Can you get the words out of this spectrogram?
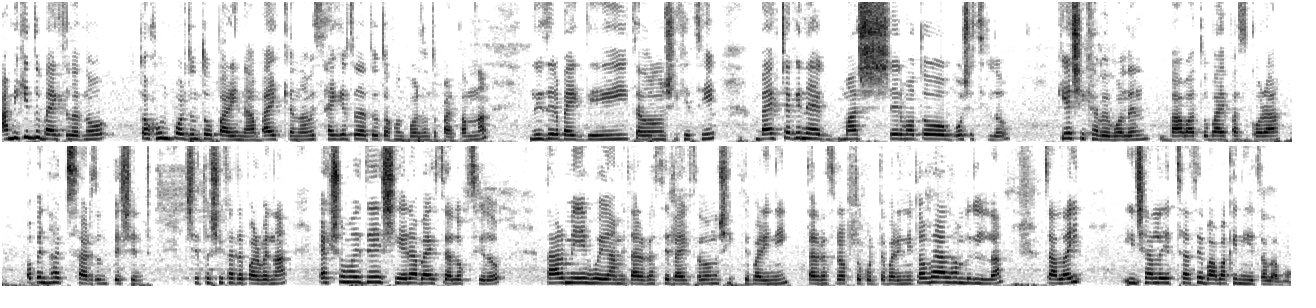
আমি কিন্তু বাইক চালানো তখন পর্যন্ত পারি না। বাইক কেন? আমি সাইকেল চালাতেও তখন পর্যন্ত পারতাম না। নিজের বাইক দিয়েই চালানো শিখেছি। বাইকটা কিনে এক মাসের মতো বসেছিল। কে শিখাবে বলেন? বাবা তো বাইপাস করা। ওপেন হার্ট সার্জন পেশেন্ট সে তো শেখাতে পারবে না। এক সময় যে সেরা বাইক চালক ছিল, তার মেয়ে হয়ে আমি তার কাছে বাইক চালানো শিখতে পারিনি, তার কাছে রপ্ত করতে পারিনি। তবে আলহামদুলিল্লাহ, চালাই। ইনশাল্লাহ ইচ্ছা আছে বাবাকে নিয়ে চালাবো।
